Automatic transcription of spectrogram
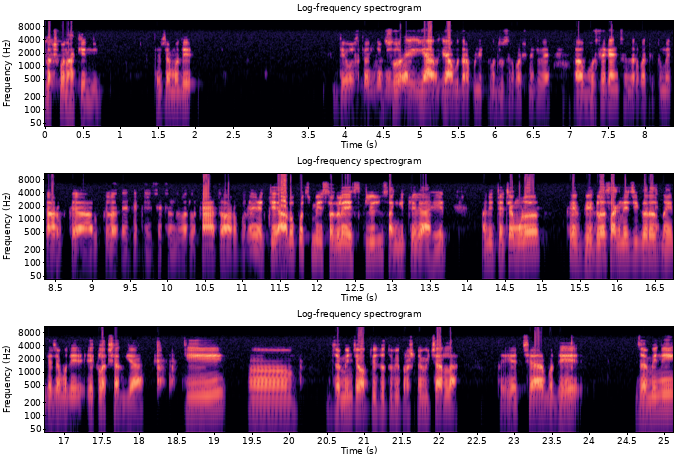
लक्ष्मण हाकेंनी त्याच्यामध्ये देवस्थान या या अगोदर आपण एक दुसरा प्रश्न घेऊया. भोसले गँग संदर्भात तुम्ही एक आरोप आरोप केला होता त्या टी शर्ट संदर्भातला काय तो आरोप ते आरोपच मी सगळे एक्सक्लुझिव्ह सांगितलेले आहेत. आणि त्याच्यामुळं काही वेगळं सांगण्याची गरज नाही. त्याच्यामध्ये एक लक्षात घ्या की जमीनच्या बाबतीत जो तुम्ही प्रश्न विचारला तर याच्यामध्ये जमिनी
